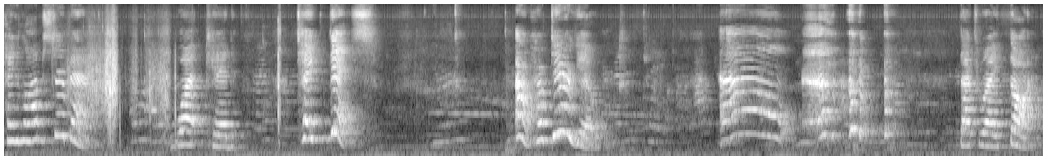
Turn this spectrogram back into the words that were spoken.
Hey, lobster man. What, kid? Take this. Oh, how dare you? Ow. That's what I thought.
